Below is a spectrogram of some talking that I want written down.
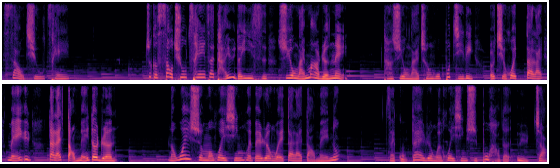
扫帚星，这个扫帚星在台语的意思是用来骂人呢，它是用来称呼不吉利，而且会带来霉运、带来倒霉的人。那为什么彗星会被认为带来倒霉呢？在古代，认为彗星是不好的预兆，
